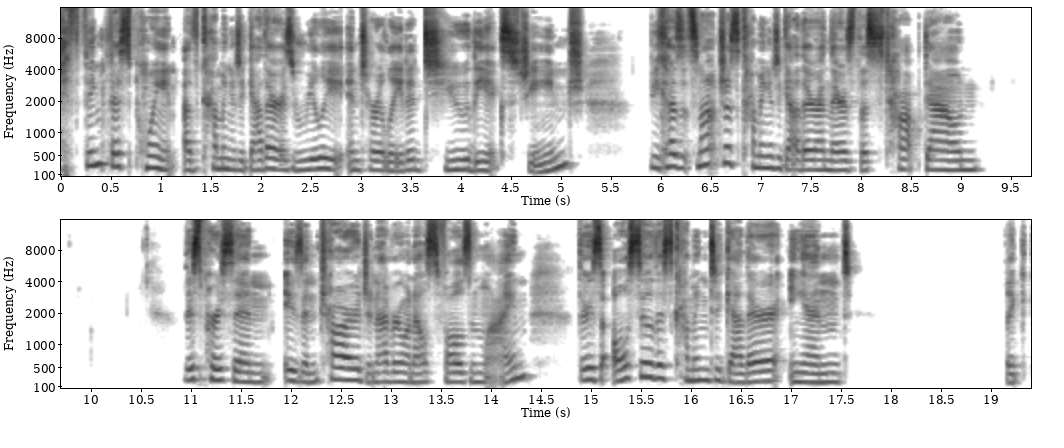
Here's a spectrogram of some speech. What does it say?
I think this point of coming together is really interrelated to the exchange because it's not just coming together and there's this top down, this person is in charge and everyone else falls in line. There's also this coming together and like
